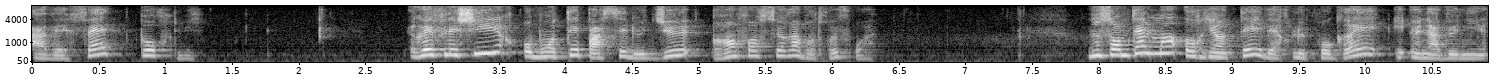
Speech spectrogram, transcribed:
avait faites pour lui. Réfléchir aux bontés passées de Dieu renforcera votre foi. Nous sommes tellement orientés vers le progrès et un avenir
